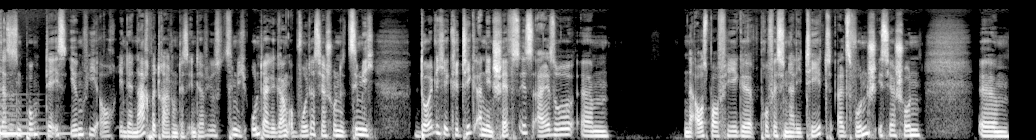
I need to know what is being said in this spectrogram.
Das ist ein Punkt, der ist irgendwie auch in der Nachbetrachtung des Interviews ziemlich untergegangen, obwohl das ja schon eine ziemlich deutliche Kritik an den Chefs ist. Also ähm, eine ausbaufähige Professionalität als Wunsch ist ja schon ähm,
